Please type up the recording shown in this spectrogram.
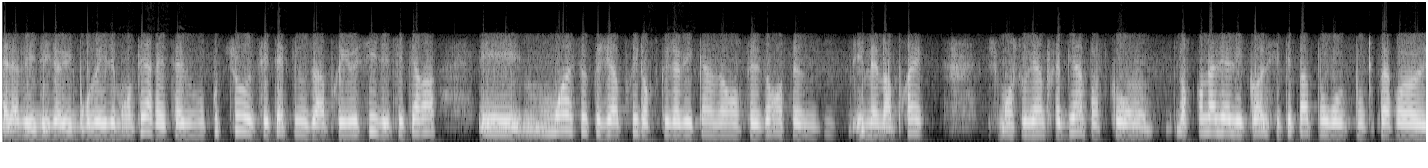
elle avait déjà eu le brevet élémentaire, elle savait beaucoup de choses. C'est elle qui nous a appris le CID, etc. Et moi, ce que j'ai appris lorsque j'avais 15 ans, 16 ans, et même après, Je m'en souviens très bien parce qu'on, lorsqu'on allait à l'école, c'était pas pour, faire euh,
